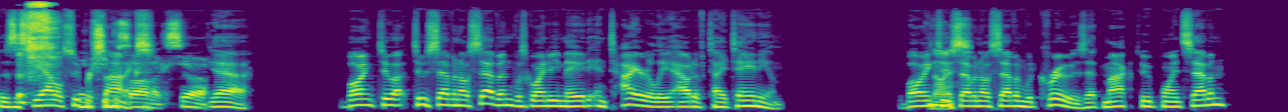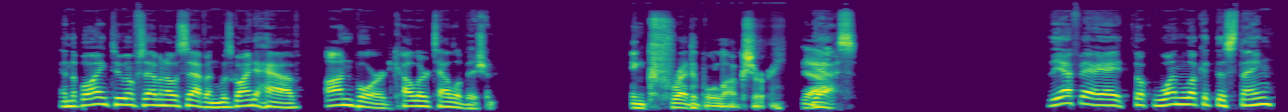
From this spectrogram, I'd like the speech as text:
It was the Seattle Supersonics. Supersonics, yeah. Yeah. The Boeing 2, uh, 2707 was going to be made entirely out of titanium. The Boeing Nice. 2707 would cruise at Mach 2.7, and the Boeing 2707 was going to have onboard color television. Incredible luxury. Yeah. Yes. The FAA took one look at this thing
